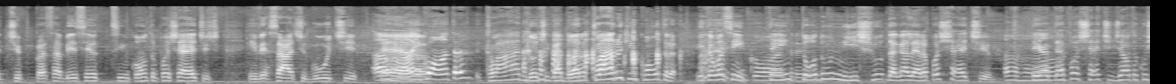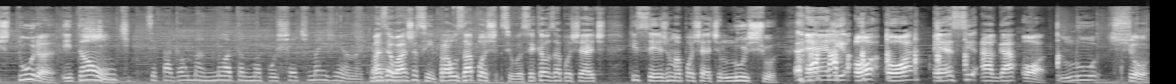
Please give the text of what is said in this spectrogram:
é, tipo, pra saber se eu se encontro pochetes em Versace, Gucci. Aham, é, encontra. Claro, Dolce Gabbana, claro que encontra. Então, assim, Encontra. tem todo um nicho da galera pochete. Aham. Tem até pochete de alta costura. Então. Gente, você pagar uma nota numa pochete, imagina, cara. Mas eu acho assim, pra usar pochete, se você quer usar pochete, que seja uma pochete luxo. L-O-O-S-H-O. Luxo.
